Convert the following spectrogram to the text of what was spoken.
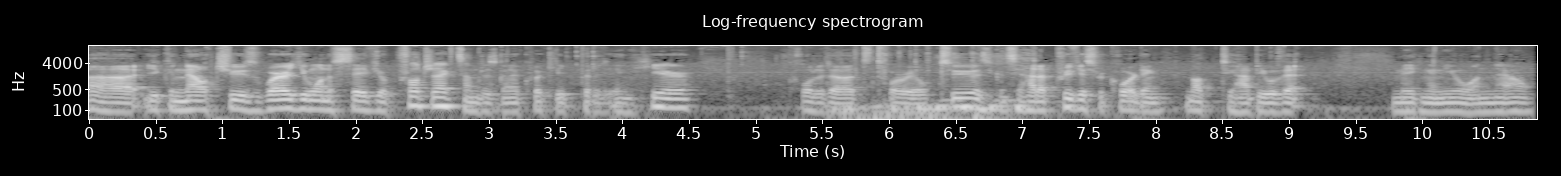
Uh, you can now choose where you want to save your project. I'm just gonna quickly put it in here. Call it a tutorial 2. As you can see, I had a previous recording, not too happy with it. Making a new one now.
